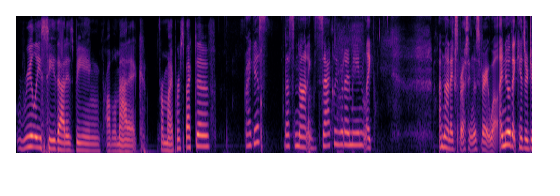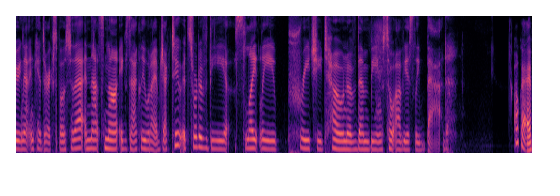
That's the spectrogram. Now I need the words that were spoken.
really see that as being problematic from my perspective I guess that's not exactly what I mean. Like, I'm not expressing this very well. I know that kids are doing that and kids are exposed to that, and that's not exactly what I object to. It's sort of the slightly preachy tone of them being so obviously bad. okay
